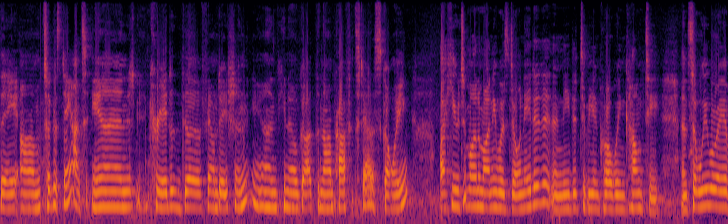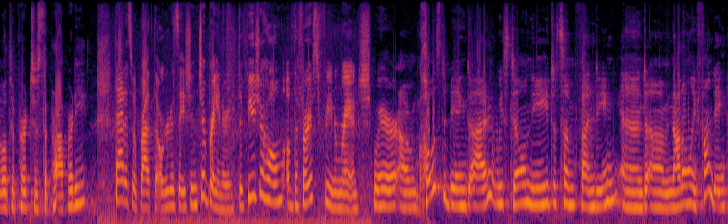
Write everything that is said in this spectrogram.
They um, took a stance and created the foundation and, you know, got the nonprofit status going a huge amount of money was donated and it needed to be in Crow Wing County. And so we were able to purchase the property. That is what brought the organization to Brainerd, the future home of the first Freedom Ranch. We're um, close to being done. We still need some funding and um, not only funding,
